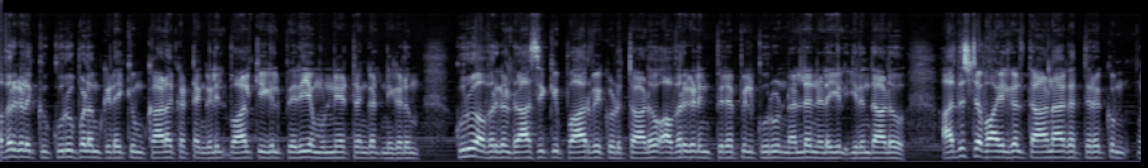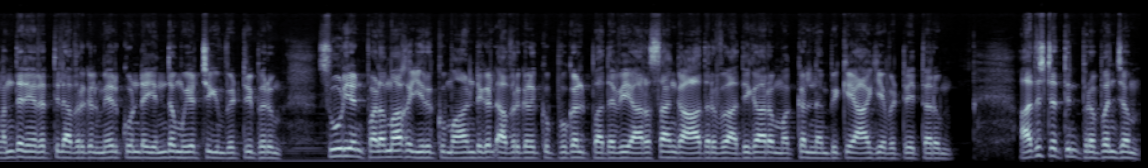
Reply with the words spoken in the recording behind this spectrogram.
அவர்களுக்கு குருபலம் கிடைக்கும் காலகட்டங்களில் வாழ்க்கையில் பெரிய முன்னேற்றங்கள் நிகழும். குரு அவர்கள் ராசிக்கு பார்வை கொடுத்தாலோ அவர்களின் பிறப்பில் குரு நல்ல நிலையில் இருந்தாலோ அதிர்ஷ்ட வாயில்கள் தானாக திறக்கும். அந்த நேரத்தில் அவர்கள் மேற்கொண்ட எந்த முயற்சியும் வெற்றி பெறும். சூரியன் பலமாக இருக்கும் ஆண்டுகள் அவர்களுக்கு புகழ் பதவி அரசாங்க ஆதரவு அதிகாரம் மக்கள் நம்பிக்கை ஆகியவற்றை தரும். அதிர்ஷ்டத்தின் பிரபஞ்சம்.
